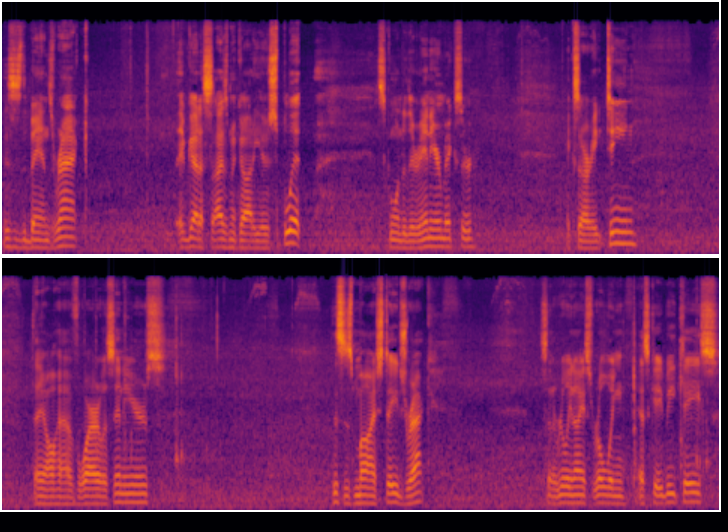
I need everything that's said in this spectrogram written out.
This is the band's rack. They've got a seismic audio split. It's going to their in-ear mixer, XR18. They all have wireless in-ears. This is my stage rack. It's in a really nice rolling SKB case.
